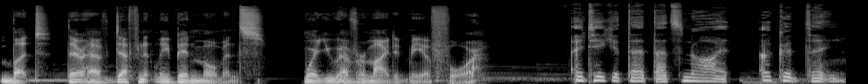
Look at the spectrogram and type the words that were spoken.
but there have definitely been moments where you have reminded me of four. I take it that that's not a good thing.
